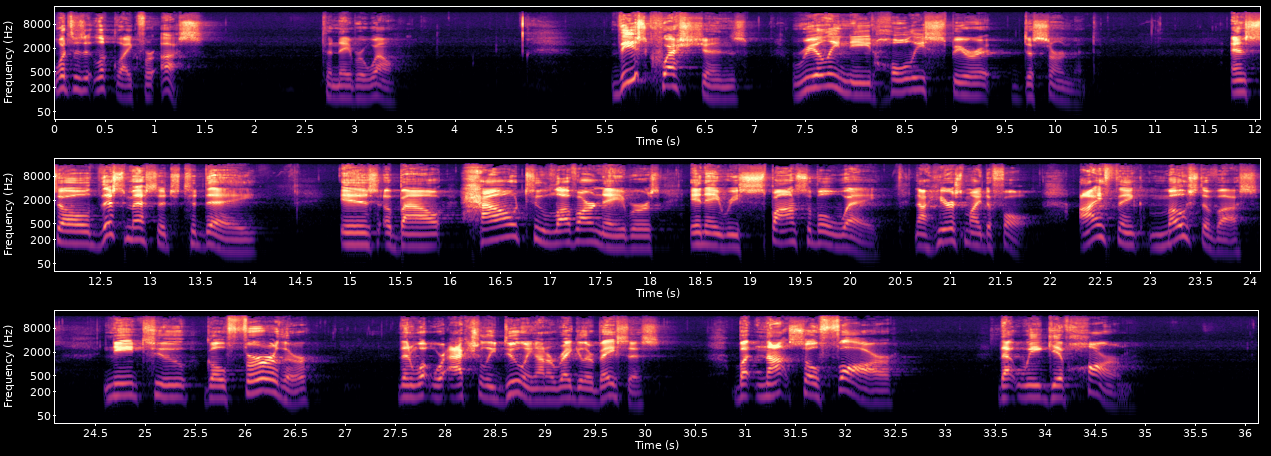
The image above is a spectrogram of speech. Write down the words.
What does it look like for us to neighbor well? These questions really need Holy Spirit discernment. And so, this message today is about how to love our neighbors in a responsible way. Now, here's my default I think most of us need to go further than what we're actually doing on a regular basis, but not so far that we give harm.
